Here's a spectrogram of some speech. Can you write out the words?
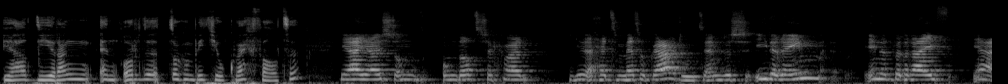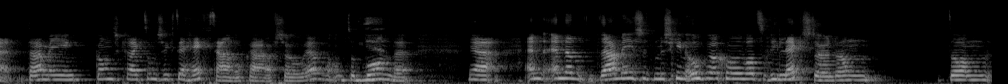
ja, die rang en orde toch een beetje ook wegvalt. Hè? Ja, juist om, omdat zeg maar, je het met elkaar doet. En dus iedereen in het bedrijf ja, daarmee een kans krijgt om zich te hechten aan elkaar of zo, hè? om te bonden. Ja. Ja, en, en dan, daarmee is het misschien ook wel gewoon wat relaxter dan, dan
